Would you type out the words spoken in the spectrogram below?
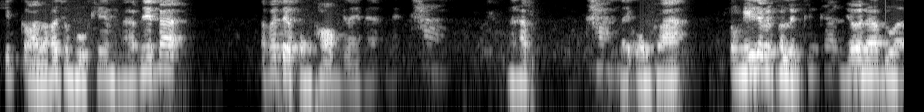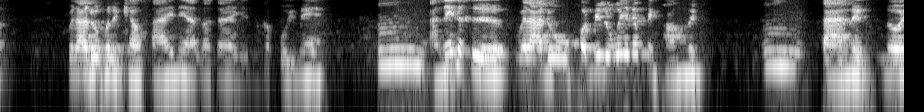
คลิปก่อนแล้วก็ชมพูเข้มนะครับ เนี่ยก็เราก็เจอผงทองอะไรนะเนี่ยค่ะนะครับค่ะในองค์พระ ตรงนี้จะเป็นผลึกค่อนข้างเยอะนะครับดูว่าเวลาดูผลึกแคลไซต์เนี่ย เราจะเห็นเหมือนกับปุยเมฆอืมอันนี้ก็คือเวลาดูคนไม่รู้ก็จะเรียกเป็นความหนึกอืมแต่หนึกโดย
